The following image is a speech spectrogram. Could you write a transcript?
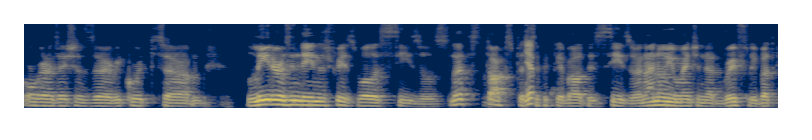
organizations uh, recruit um, leaders in the industry as well as CISOs. Let's talk specifically yep. about the CISO. And I know you mentioned that briefly, but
